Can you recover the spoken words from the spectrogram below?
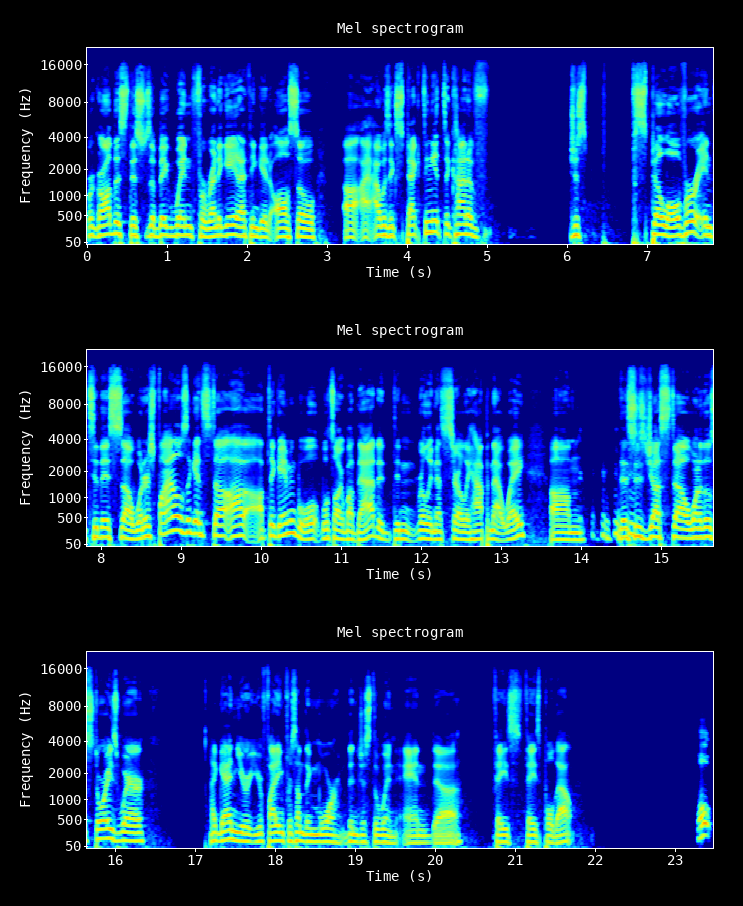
regardless, this was a big win for Renegade. I think it also, uh, I, I was expecting it to kind of just spill over into this uh, winners finals against uh, Optic Gaming, but we'll, we'll talk about that. It didn't really necessarily happen that way. Um, this is just uh, one of those stories where, again, you're you're fighting for something more than just the win, and uh, FaZe FaZe pulled out. Well,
